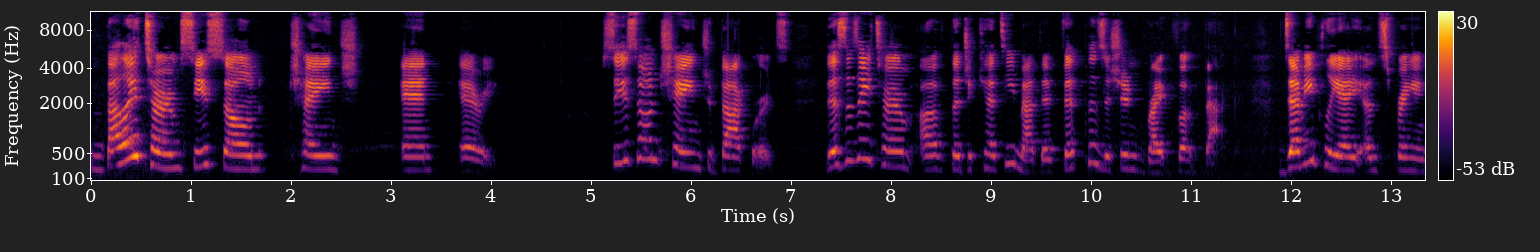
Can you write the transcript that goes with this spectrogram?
Ballet terms Sissonne, changée, en arrière. Sissonne change backwards. This is a term of the Cecchetti method, fifth position, right foot back. Demi plie and springing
